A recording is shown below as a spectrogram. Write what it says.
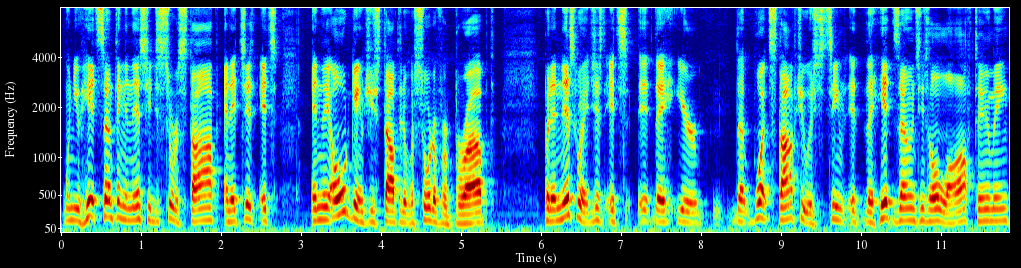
when you hit something in this, you just sort of stop, and it just it's in the old games you stopped and it was sort of abrupt, but in this one it just it's it, the your the what stops you is seems it, the hit zone seems a little off to me.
